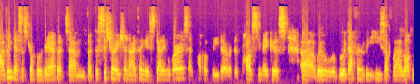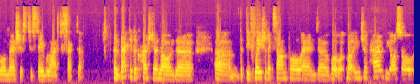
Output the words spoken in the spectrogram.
So I think there's a struggle there. But um, but the situation I think is getting worse, and probably the, the policymakers uh, will, will definitely ease up a lot more measures to stabilize the sector. And back to the question on the um, the deflation example, and uh, well, well, in Japan, we also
